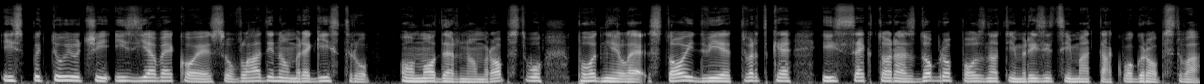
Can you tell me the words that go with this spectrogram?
ispitujući izjave koje su vladinom registru o modernom ropstvu podnijele 102 tvrtke iz sektora s dobro poznatim rizicima takvog ropstva.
